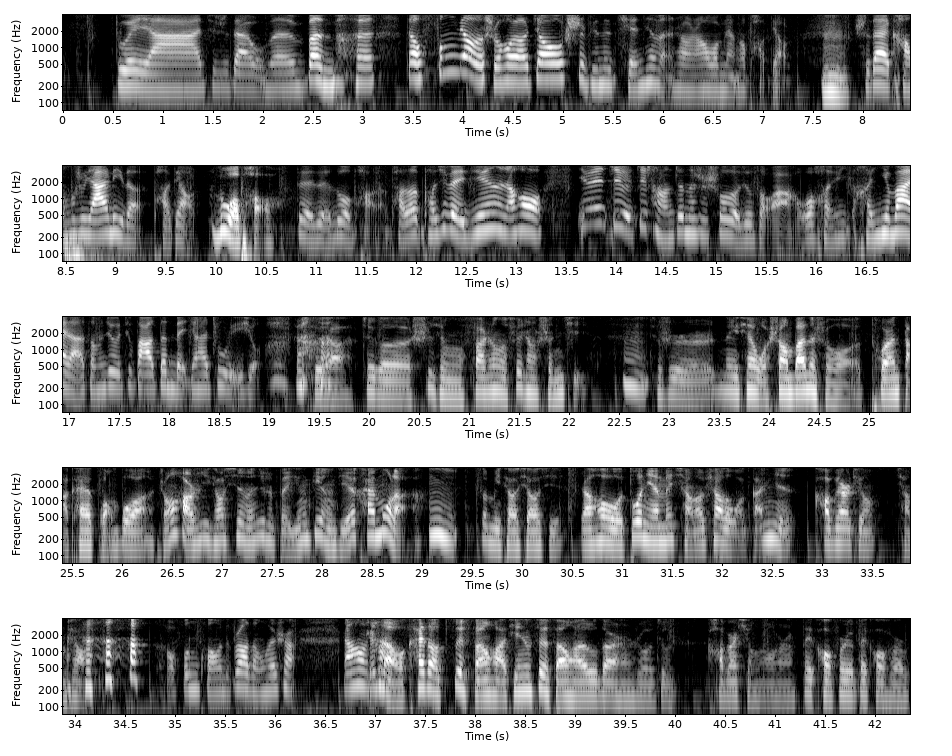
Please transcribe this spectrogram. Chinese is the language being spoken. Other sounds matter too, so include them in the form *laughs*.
对呀，就是在我们万般要疯掉的时候，要交视频的前天晚上，然后我们两个跑掉了。嗯，实在扛不住压力的跑掉了，落跑。对对，落跑了，跑到跑去北京，然后因为这个这场真的是说走就走啊，我很很意外的，怎么就就把我奔北京还住了一宿？*laughs* 对啊，这个事情发生的非常神奇。嗯，就是那天我上班的时候，突然打开广播，正好是一条新闻，就是北京电影节开幕了。嗯，这么一条消息，然后多年没抢到票的我，赶紧靠边停抢票。*laughs* 好疯狂，我都不知道怎么回事。然后真的，我开到最繁华、天津最繁华的路段上之后，就靠边停了。我说被扣分就被扣分，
